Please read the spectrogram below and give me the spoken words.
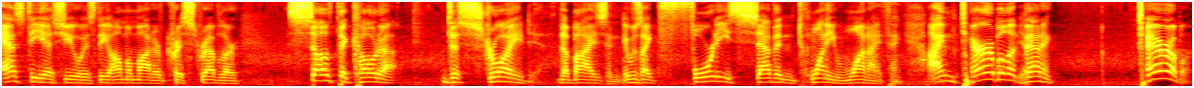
SDSU is the alma mater of Chris Streveler. South Dakota destroyed the Bison. It was like 47 21, I think. I'm terrible at betting. Terrible.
